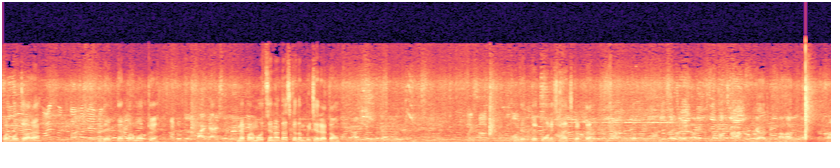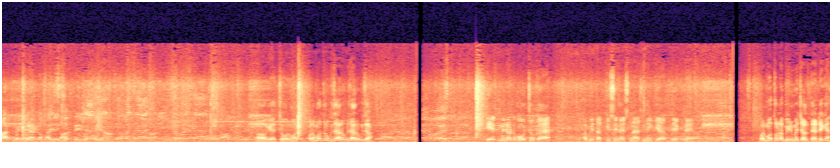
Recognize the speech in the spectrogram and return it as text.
प्रमोद जा रहा है। देखते हैं प्रमोद के। मैं प्रमोद से ना दस कदम पीछे रहता हूँ। देखते हैं कौन स्नैच करता है। आ गया चोर मार। प्रमोद, रुक जा रुक जा रुक जा। एक मिनट हो चुका है। अभी तक किसी ने स्नैच नहीं किया। अब देखते हैं। प्रमोद थोड़ा भीड़ में चलते हैं, ठीक है?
